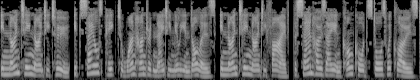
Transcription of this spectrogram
In 1992, its sales peaked to $180 million. In 1995, the San Jose and Concord stores were closed.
